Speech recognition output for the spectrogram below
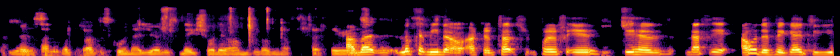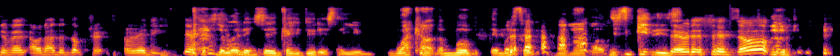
That's You so know, send funny. them to school in Nigeria, just make sure their arms are long enough to touch their ears. bet, look at me now. I can touch both ears. She has. That's it. I would have been going to university. I would have had a doctorate already. so when they say, "Can you do this?" and you whack out the boob, they must have wow, this kid is they would have said no.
